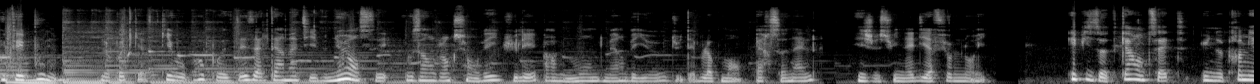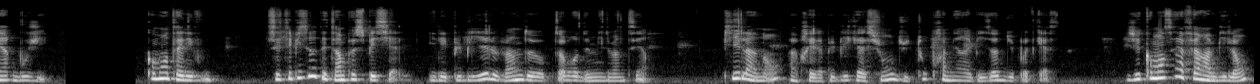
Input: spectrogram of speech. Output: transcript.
écoutez Boom, le podcast qui vous propose des alternatives nuancées aux injonctions véhiculées par le monde merveilleux du développement personnel, et je suis Nadia Fulnori. Épisode 47, une première bougie. Comment allez-vous? Cet épisode est un peu spécial. Il est publié le 22 octobre 2021, pile un an après la publication du tout premier épisode du podcast. J'ai commencé à faire un bilan,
